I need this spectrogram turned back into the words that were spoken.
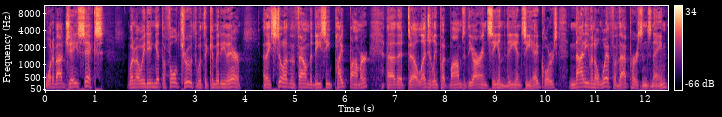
What about J6? What about we didn't get the full truth with the committee there? They still haven't found the DC pipe bomber uh, that uh, allegedly put bombs at the RNC and the DNC headquarters. Not even a whiff of that person's name.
